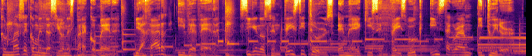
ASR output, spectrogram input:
con más recomendaciones para comer, viajar y beber. Síguenos en Tasty Tours MX en Facebook, Instagram y Twitter.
